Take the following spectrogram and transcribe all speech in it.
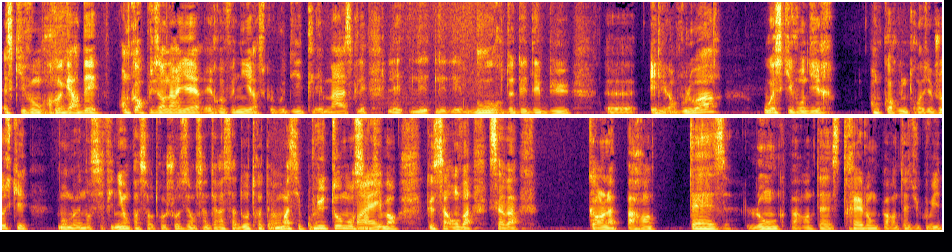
Est-ce qu'ils vont regarder encore plus en arrière et revenir à ce que vous dites, les masques, les, les, les, les- bourdes des débuts, euh, et lui en vouloir Ou est-ce qu'ils vont dire encore une troisième chose qui est bon maintenant c'est fini, on passe à autre chose et on s'intéresse à d'autres thèmes. Moi c'est plutôt mon Ouais. sentiment que ça on va ça va quand la parenthèse longue parenthèse très longue parenthèse du Covid,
